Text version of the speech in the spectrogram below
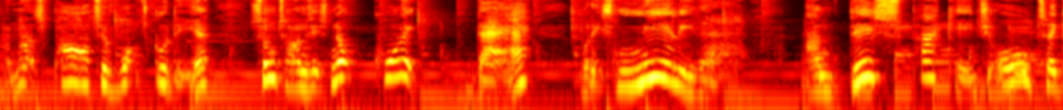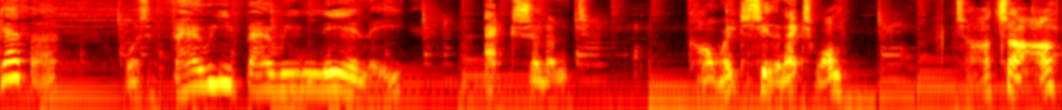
And that's part of what's good here. Sometimes it's not quite there, but it's nearly there. And this package altogether was very, very nearly excellent. Can't wait to see the next one. Ta ta.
